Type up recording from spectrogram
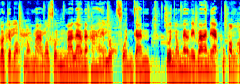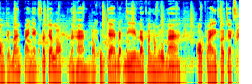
ก็จะบอกน้องหมาว่าฝนมาแล้วนะคะ ให้หลบฝนกันส่วนน้องแมวในบ้านเนี่ยผู้กองออกจากบ้านไปเนี่ยก็จะล็อกนะคะล็อกกุญแจแบบนี้แล้วก็น้องโลมาออกไปก็จะไข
